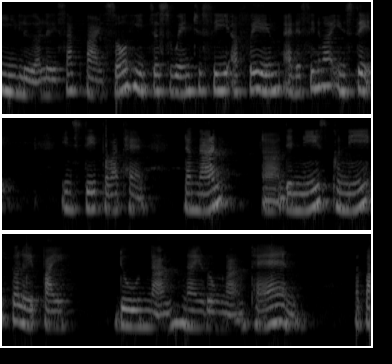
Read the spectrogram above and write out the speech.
มีเหลือเลยสักใบ so he just went to see a film at the cinema instead instead แปลว่าแทน ดังนั้นเดนนิสคนนี้ก็เลยไปดูหนังในโรงหนังแทนต่อไป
